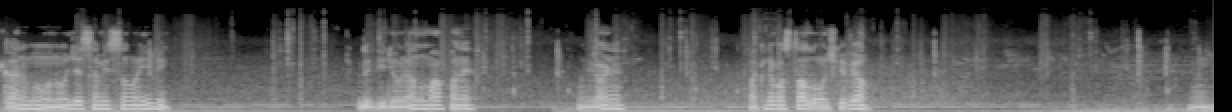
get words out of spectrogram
Caramba, mano, onde é essa missão aí, velho? Eu deveria olhar no mapa, né? Melhor, né? Olha que o negócio tá longe, quer ver, ó? Hum.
